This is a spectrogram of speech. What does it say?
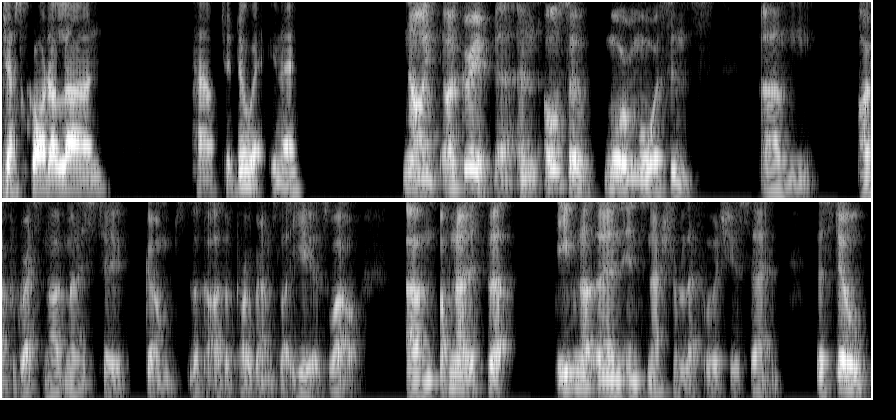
Just got to learn how to do it, you know. No, I, I agree with that. And also, more and more since um, I've progressed and I've managed to go and look at other programs like you as well, um, I've noticed that even at an international level, as you're saying, there's still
